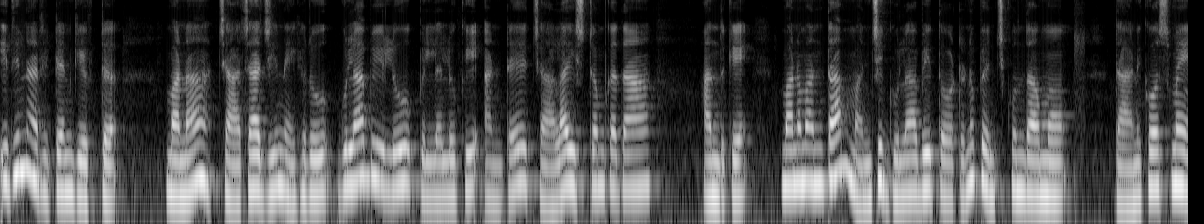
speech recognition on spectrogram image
ఇది నా రిటర్న్ గిఫ్ట్. మన చాచాజీ నెహ్రూ గులాబీలు పిల్లలకి అంటే చాలా ఇష్టం కదా. అందుకే మనమంతా మంచి గులాబీ తోటను పెంచుకుందాము. దానికోసమే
